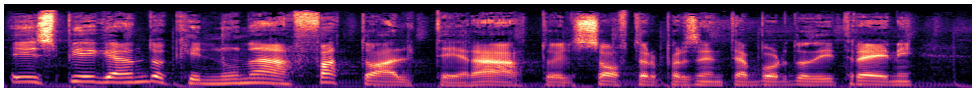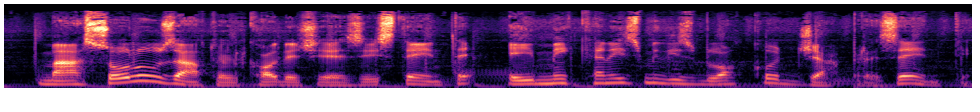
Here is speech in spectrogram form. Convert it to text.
e spiegando che non ha affatto alterato il software presente a bordo dei treni, ma ha solo usato il codice esistente e i meccanismi di sblocco già presenti.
